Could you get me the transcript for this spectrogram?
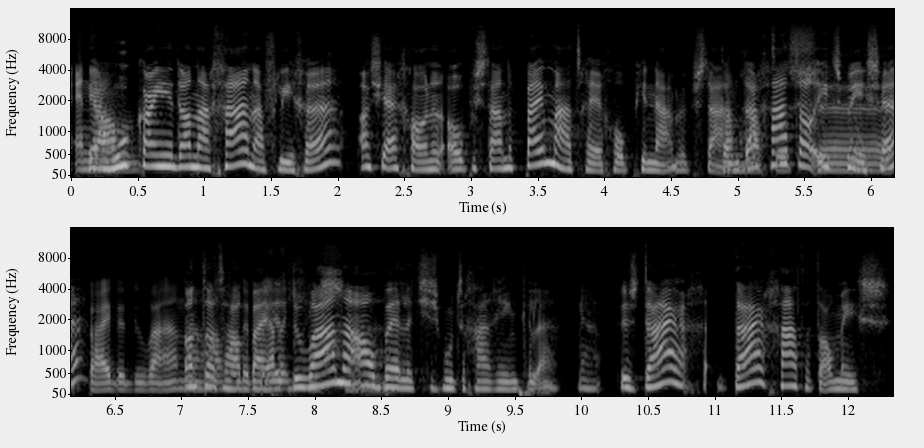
En ja, dan, hoe kan je dan naar Ghana vliegen als jij gewoon een openstaande pijnmaatregel op je naam hebt staan? dan Daar gaat dus, al iets eh, mis, hè? Bij de douane. Want dat had bij de douane al belletjes moeten gaan rinkelen. Ja. Dus daar, daar gaat het al mis.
